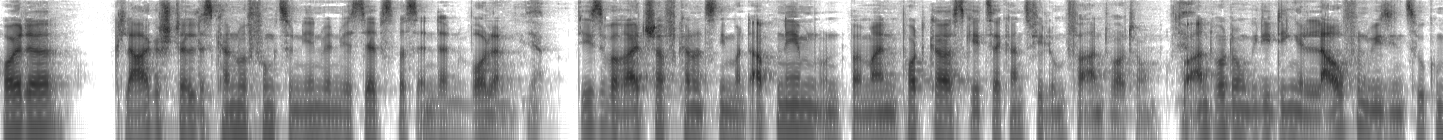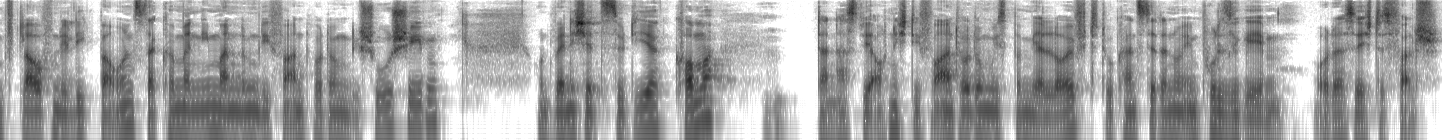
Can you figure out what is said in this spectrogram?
heute klargestellt, es kann nur funktionieren, wenn wir selbst was ändern wollen. Ja. Diese Bereitschaft kann uns niemand abnehmen und bei meinem Podcast geht es ja ganz viel um Verantwortung. Ja. Verantwortung, wie die Dinge laufen, wie sie in Zukunft laufen, die liegt bei uns. Da können wir niemandem die Verantwortung in die Schuhe schieben. Und wenn ich jetzt zu dir komme, mhm. dann hast du ja auch nicht die Verantwortung, wie es bei mir läuft. Du kannst dir da nur Impulse geben. Oder sehe ich das falsch?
